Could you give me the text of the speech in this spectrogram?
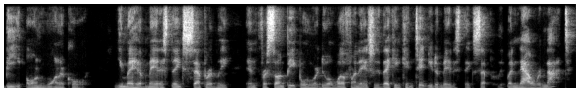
be on one accord. You may have managed things separately. And for some people who are doing well financially, they can continue to manage things separately. But now we're not.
